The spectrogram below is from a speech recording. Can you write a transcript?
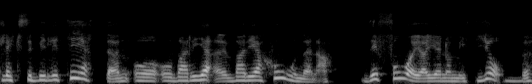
flexibiliteten och, och varia, variationerna, det får jag genom mitt jobb.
